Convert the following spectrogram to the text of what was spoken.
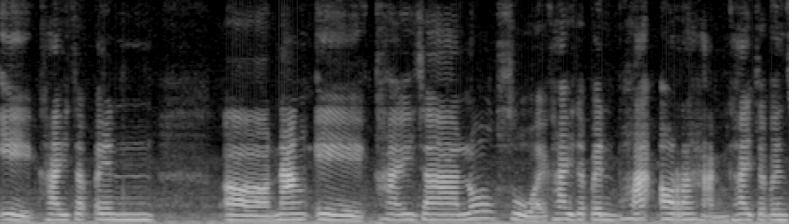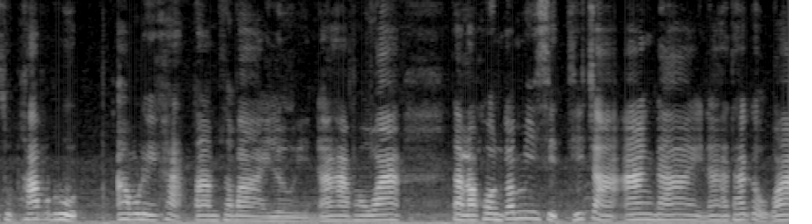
เอก ใครจะเป็นนางเอกใครจะโลกสวย ใครจะเป็นพระอรหันต์ใครจะเป็นสุภาพบุรุษเอาเลยค่ะตามสบายเลยนะคะ เพราะว่าแต่ละคนก็มีสิทธิ์ที่จะอ้างได้นะคะถ้าเกิดว่า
